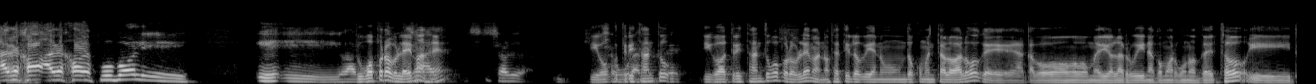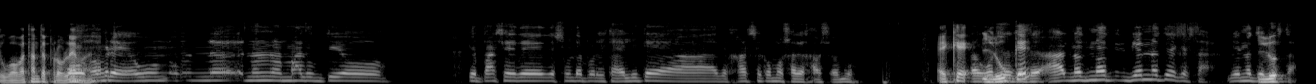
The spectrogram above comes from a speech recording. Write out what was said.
ha dejado, ha dejado el fútbol y. y, y, vamos, Tuvo problemas, o sea, ¿eh? Digo, Tristán, tu- digo, Tristán tuvo problemas. No sé si lo vi en un documental o algo que acabó medio en la ruina como algunos de estos y tuvo bastantes problemas. Oh, ¿eh? hombre, un, un, no es normal un tío que pase de, de ser un deportista de élite a dejarse como se ha dejado ese hombre. Es que Algo Luque, que te- ah, no, no, bien no tiene que estar. Bien no tiene Lu- que estar.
